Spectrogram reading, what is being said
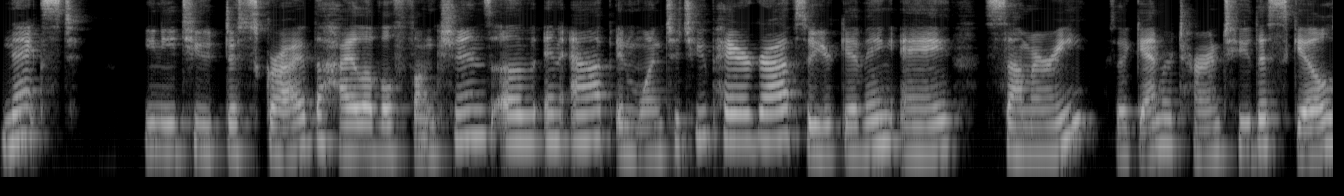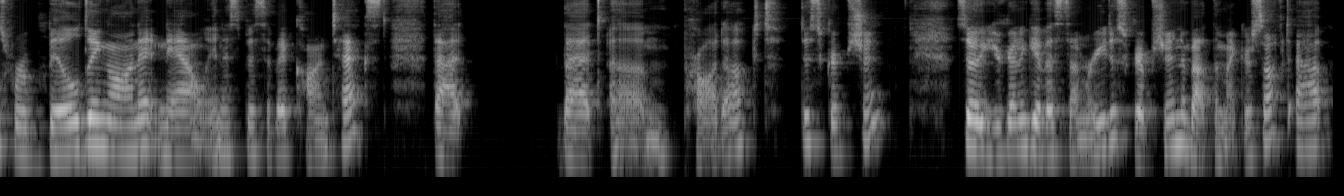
Next, you need to describe the high level functions of an app in one to two paragraphs. So you're giving a summary. So again, return to the skills. We're building on it now in a specific context that that um, product description. So you're going to give a summary description about the Microsoft app,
